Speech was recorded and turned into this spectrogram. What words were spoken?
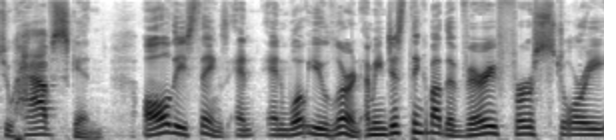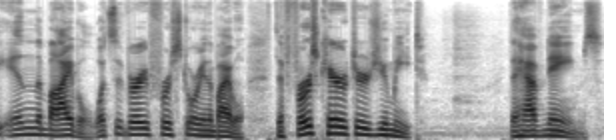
to have skin, all these things. And, and what you learn, I mean, just think about the very first story in the Bible. What's the very first story in the Bible? The first characters you meet, they have names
